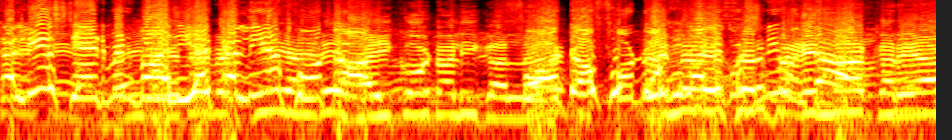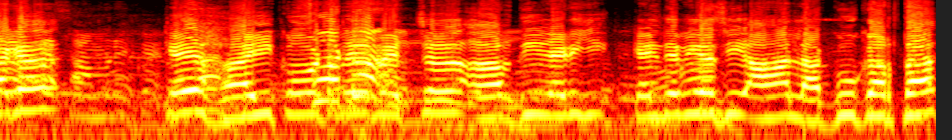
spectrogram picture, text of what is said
ਕੱਲੀਆਂ ਸਟੇਟਮੈਂਟ ਬਾਜੀ ਹੈ ਕੱਲੀਆਂ ਫੋਟੋ ਹਾਈ ਕੋਰਟ ਵਾਲੀ ਗੱਲ ਹੈ। ਫੋਟੋ ਫੋਟੋ ਇਹਨਾਂ ਨੇ ਸਿਰਫ ਇੰਨਾ ਕਰਿਆਗਾ ਕਿ ਹਾਈ ਕੋਰਟ ਦੇ ਵਿੱਚ ਆਪਦੀ ਜਿਹੜੀ ਕਹਿੰਦੇ ਵੀ ਅਸੀਂ ਆਹ ਲਾਗੂ ਕਰਤਾ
